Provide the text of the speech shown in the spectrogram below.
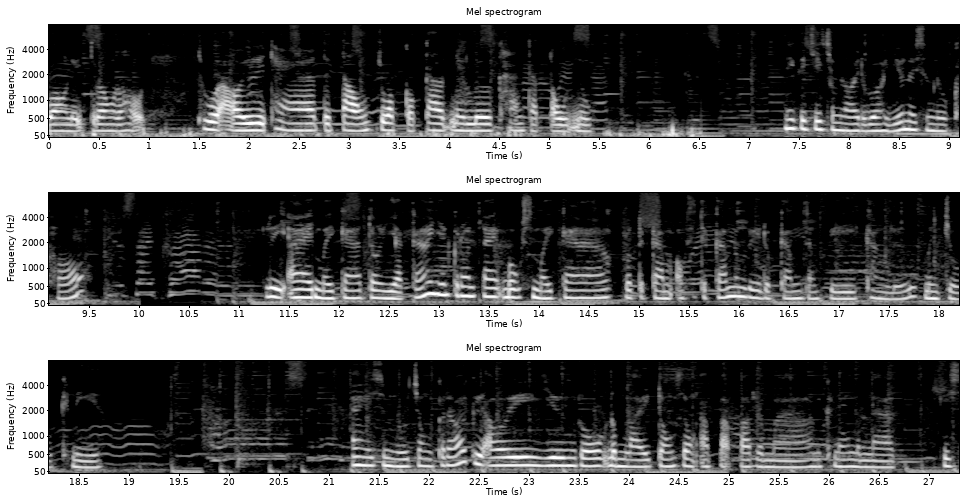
បងអេឡិចត្រូងរហូត ធ្វើឲ្យដូចថាទៅតោងជាប់កកើតនៅលើខាងកាតូតនោះនេះគឺជាចម្លើយរបស់យើងនៅសំណួរខរីឯសម័យកាលតុល្យកាលយើងគ្រាន់តែបូកសម័យកាលប្រតិកម្មអុកស៊ីតកម្មនិងរេដុកម្មទាំងពីរខាងលើបញ្ចូលគ្នា ឯសំណួរចុងក្រោយគឺឲ្យយើងរកតម្លៃតងសងអបបរមានៅក្នុងដំណើរគិស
